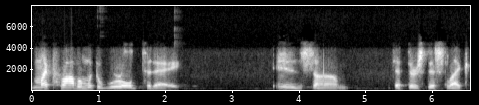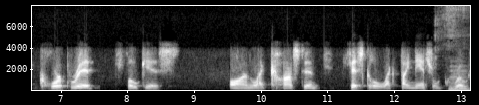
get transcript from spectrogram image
my problem with the world today is um, that there's this like corporate focus on like constant fiscal, like financial growth.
